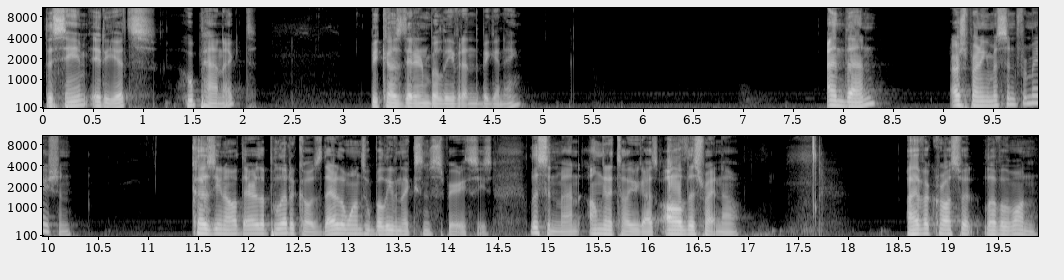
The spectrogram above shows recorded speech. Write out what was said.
the same idiots who panicked because they didn't believe it in the beginning. And then are spreading misinformation. Because, you know, they're the politicos. They're the ones who believe in the conspiracies. Listen, man, I'm going to tell you guys all of this right now. I have a CrossFit level one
